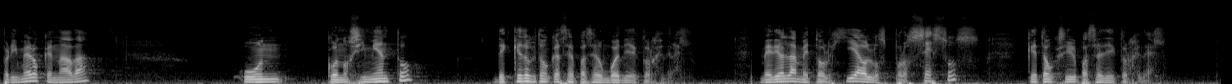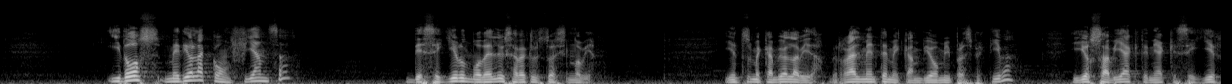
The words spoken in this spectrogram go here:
primero que nada, un conocimiento de qué es lo que tengo que hacer para ser un buen director general. Me dio la metodología o los procesos que tengo que seguir para ser director general. Y dos, me dio la confianza de seguir un modelo y saber que lo estoy haciendo bien. Y entonces me cambió la vida. Realmente me cambió mi perspectiva. Y yo sabía que tenía que seguir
